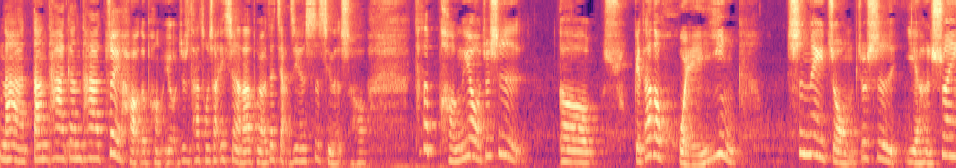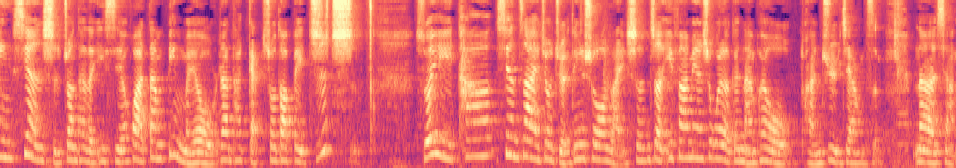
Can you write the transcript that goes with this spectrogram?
那当他跟他最好的朋友，就是他从小一起长大的朋友，在讲这件事情的时候，他的朋友就是。呃，给他的回应是那种就是也很顺应现实状态的一些话，但并没有让他感受到被支持，所以她现在就决定说来深圳，一方面是为了跟男朋友团聚这样子，那想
